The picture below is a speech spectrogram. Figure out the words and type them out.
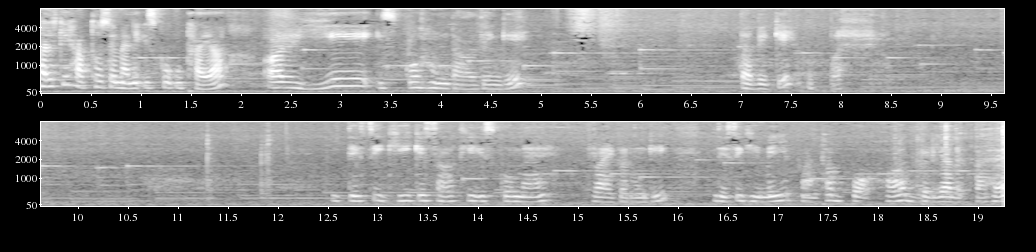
हल्के हाथों से मैंने इसको उठाया और ये इसको हम डाल देंगे तवे के ऊपर। देसी घी के साथ ही इसको मैं फ्राई करूँगी। देसी घी में ये परांठा बहुत बढ़िया लगता है।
